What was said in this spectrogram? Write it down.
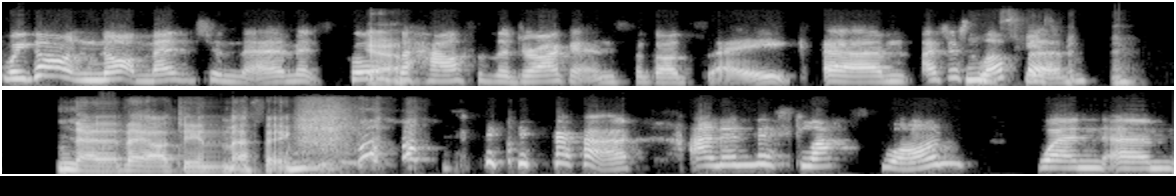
we can't not mention them. It's called Yeah. the House of the Dragons, for God's sake. Um, I just Oh, love them. No, they are doing their thing. yeah. And in this last one, when um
